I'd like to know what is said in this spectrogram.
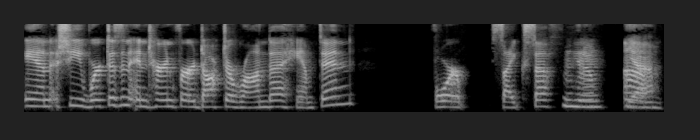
And she worked as an intern for Dr. Rhonda Hampton for psych stuff, you know? Mhm. Yeah. Um,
